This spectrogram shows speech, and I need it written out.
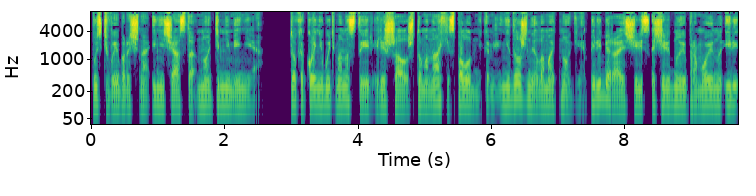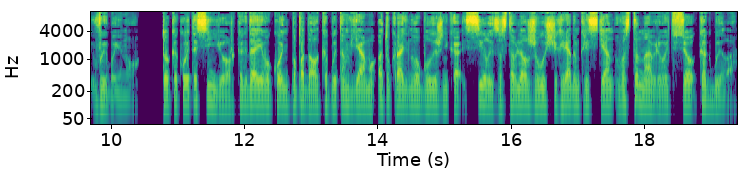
пусть выборочно и нечасто, но тем не менее. То какой-нибудь монастырь решал, что монахи с паломниками не должны ломать ноги, перебираясь через очередную промоину или выбоину. То какой-то сеньор, когда его конь попадал копытом в яму от украденного булыжника, силой заставлял живущих рядом крестьян восстанавливать все, как было.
